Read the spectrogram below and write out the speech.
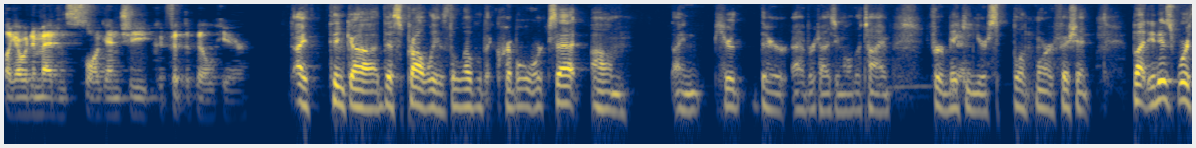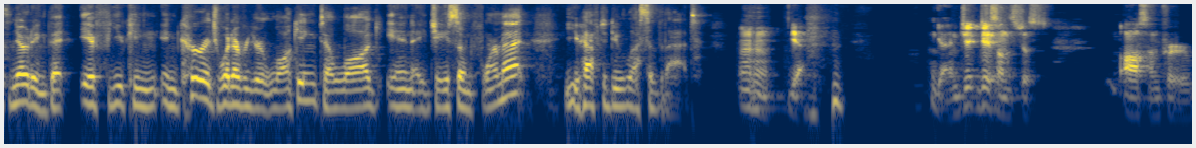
like I would imagine syslog-ng could fit the bill here. I think uh, this probably is the level that Cribl works at. Um, I hear they're advertising all the time for making yeah. your Splunk more efficient. But it is worth noting that if you can encourage whatever you're logging to log in a JSON format, you have to do less of that. Mm-hmm. Yeah. yeah. And J- JSON's just awesome for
